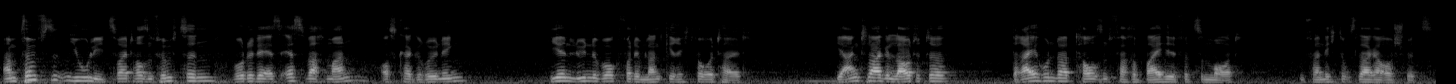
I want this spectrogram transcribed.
Am 15. Juli 2015 wurde der SS-Wachmann Oskar Gröning hier in Lüneburg vor dem Landgericht verurteilt. Die Anklage lautete 300.000-fache Beihilfe zum Mord im Vernichtungslager Auschwitz.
